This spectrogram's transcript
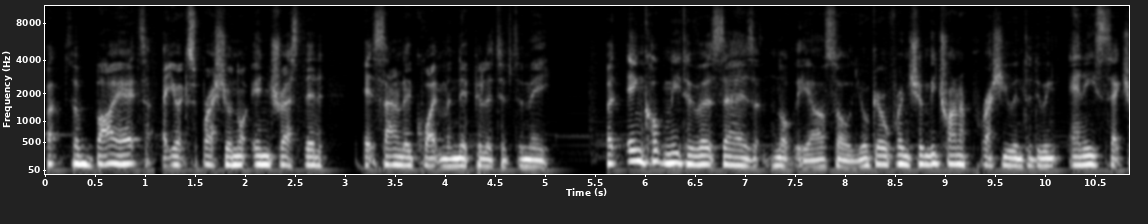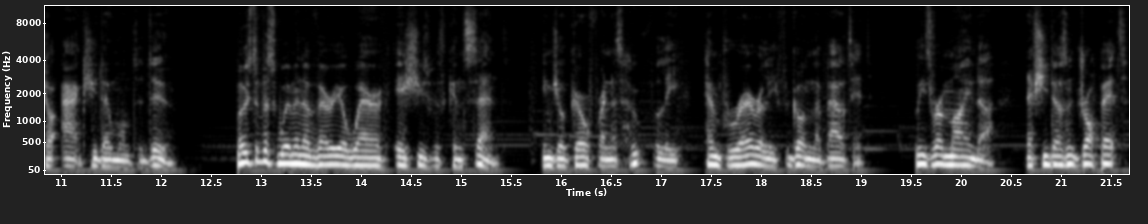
but to buy it, that you express you're not interested, it sounded quite manipulative to me. But Incognito says, not the asshole. Your girlfriend shouldn't be trying to press you into doing any sexual acts you don't want to do. Most of us women are very aware of issues with consent. Seems your girlfriend has hopefully temporarily forgotten about it. Please remind her, and if she doesn't drop it,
